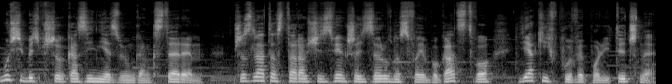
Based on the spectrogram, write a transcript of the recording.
musi być przy okazji niezłym gangsterem. Przez lata starał się zwiększać zarówno swoje bogactwo, jak i wpływy polityczne.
